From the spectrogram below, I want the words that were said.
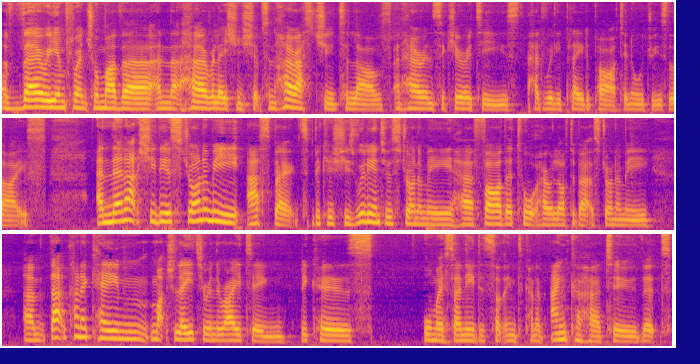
a very influential mother and that her relationships and her attitude to love and her insecurities had really played a part in Audrey's life. And then actually the astronomy aspect, because she's really into astronomy, her father taught her a lot about astronomy. Um, that kind of came much later in the writing because almost I needed something to kind of anchor her to that,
